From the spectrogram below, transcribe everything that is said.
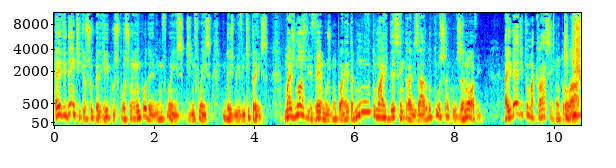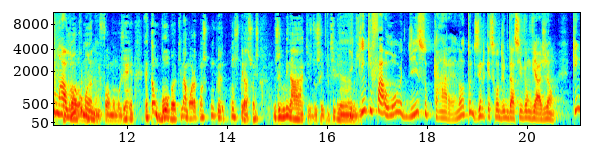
É evidente que os super ricos possuem um poder de influência, de influência em 2023, mas nós vivemos num planeta muito mais descentralizado do que no século XIX. A ideia de que uma classe controlada que bicho maluco, mano. de forma homogênea é tão boba que namora com as conspirações dos Illuminatis, dos reptilianos. E quem que falou disso, cara? Eu não estou dizendo que esse Rodrigo da Silva é um viajão. Quem,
